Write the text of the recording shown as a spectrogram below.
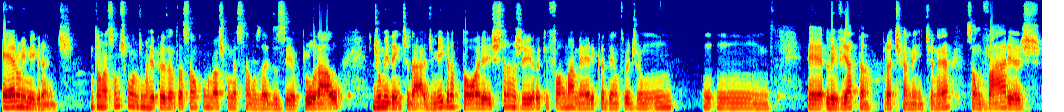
eram imigrantes. Então nós estamos falando de uma representação, como nós começamos a dizer, plural, de uma identidade migratória estrangeira que forma a América dentro de um, um, um é, Leviatã, praticamente, né? São várias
